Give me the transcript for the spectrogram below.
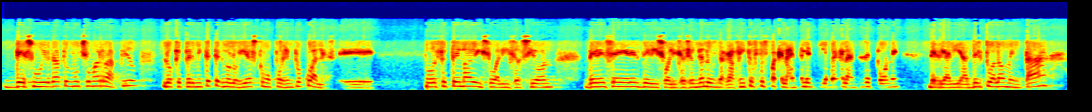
de subir datos mucho más rápido, lo que permite tecnologías como, por ejemplo, ¿cuáles? Eh, todo este tema de visualización debe ser de visualización de los gafitos, pues para que la gente le entienda que la gente se pone de realidad virtual aumentada.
